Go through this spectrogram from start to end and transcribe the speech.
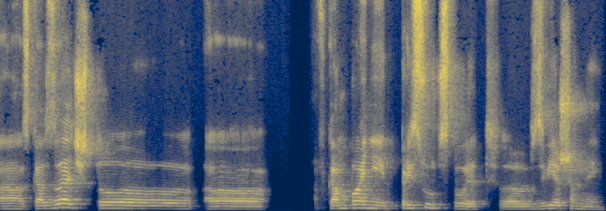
э, сказать, что э, в компании присутствует взвешенный,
